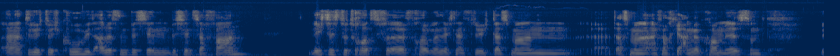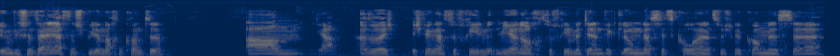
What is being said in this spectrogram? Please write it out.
äh, natürlich durch Covid alles ein bisschen, ein bisschen zerfahren. Nichtsdestotrotz äh, freut man sich natürlich, dass man, äh, dass man einfach hier angekommen ist und irgendwie schon seine ersten Spiele machen konnte. Ähm, ja, also ich, ich bin ganz zufrieden mit mir und auch zufrieden mit der Entwicklung, dass jetzt Corona dazwischen gekommen ist. Äh,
